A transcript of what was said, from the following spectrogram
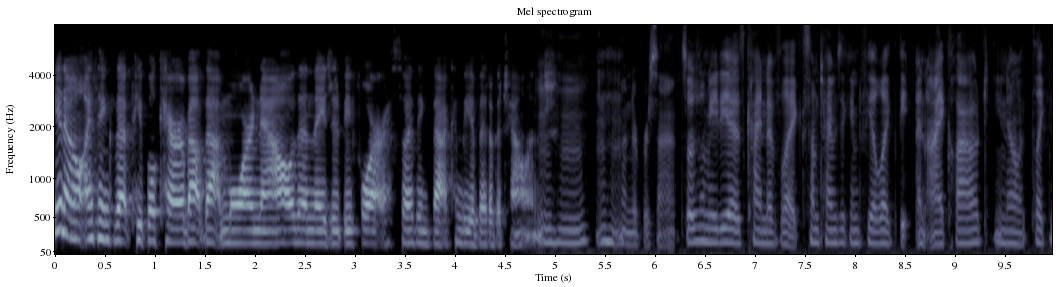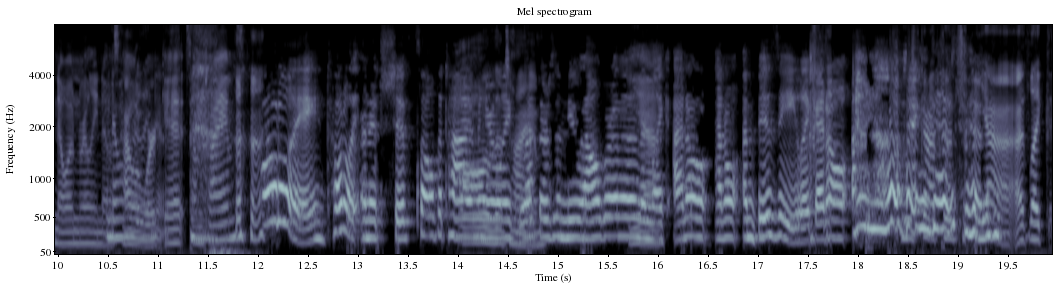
you know, I think that people care about that more now than they did before. So I think that can be a bit of a challenge. Mm-hmm, mm-hmm. 100%. Social media is kind of like sometimes it can feel like the, an iCloud. You know, it's like no one really knows no how really to work knows. it sometimes. totally, totally. And it shifts all the time. All and you're like, what? There's a new algorithm. Yeah. And like, I don't, I don't, I'm busy. Like, I don't, I'm not paying attention. yeah. I'd like,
